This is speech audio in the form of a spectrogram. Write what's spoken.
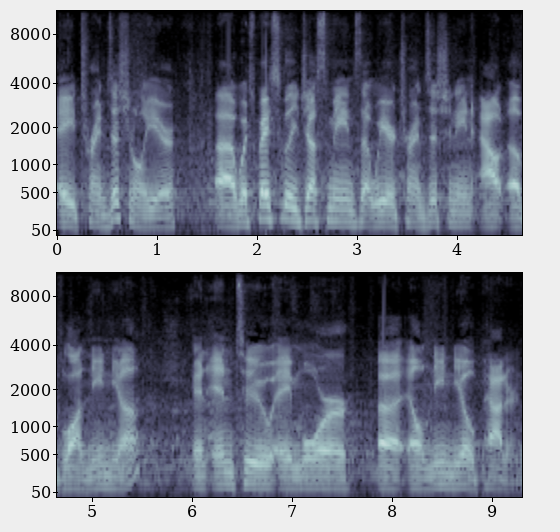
a transitional year, uh, which basically just means that we are transitioning out of La Nina and into a more uh, El Nino pattern.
